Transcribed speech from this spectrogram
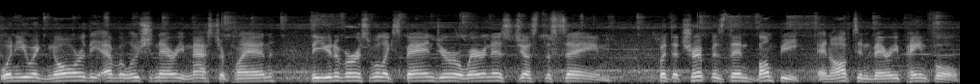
When you ignore the evolutionary master plan, the universe will expand your awareness just the same but the trip is then bumpy and often very painful.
